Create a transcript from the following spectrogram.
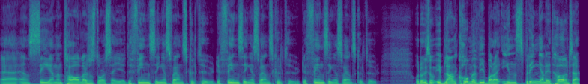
eh, en scen, en talare som står och säger det finns ingen svensk kultur, det finns ingen svensk kultur, det finns ingen svensk kultur. Och då liksom, ibland kommer vi bara inspringande i ett hörn så här.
